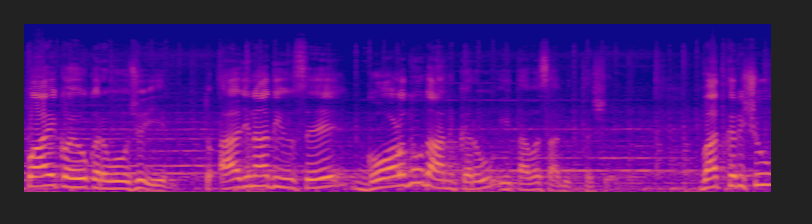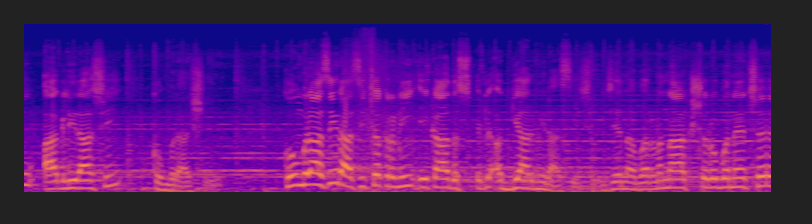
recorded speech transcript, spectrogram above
ઉપાય કયો કરવો જોઈએ? તો આજના દિવસે ગોળનું દાન કરવું હિતાવ સાબિત થશે. વાત કરીશું આગલી રાશિ, કુંભ રાશિ. કુંભ રાશિ રાશિ ચક્રની એકાદશ એટલે અગિયારમી રાશિ છે, જેના વર્ણના અક્ષરો બને છે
